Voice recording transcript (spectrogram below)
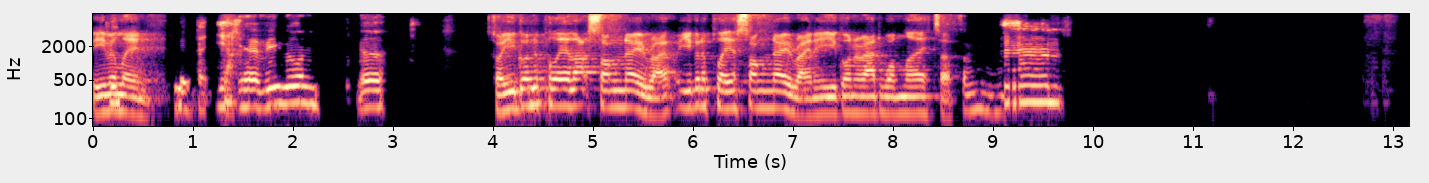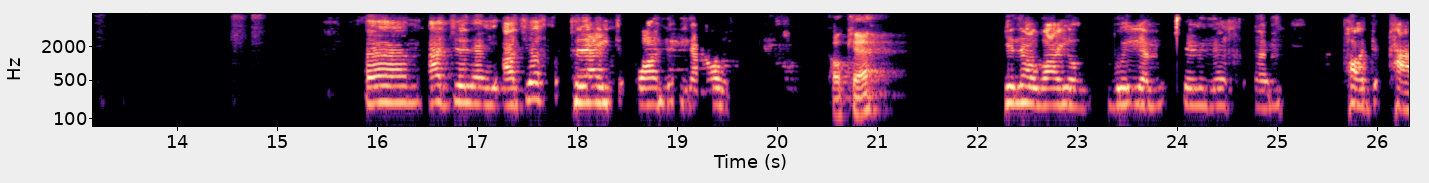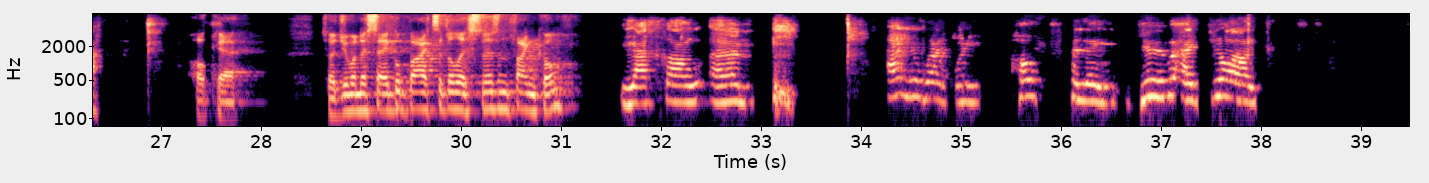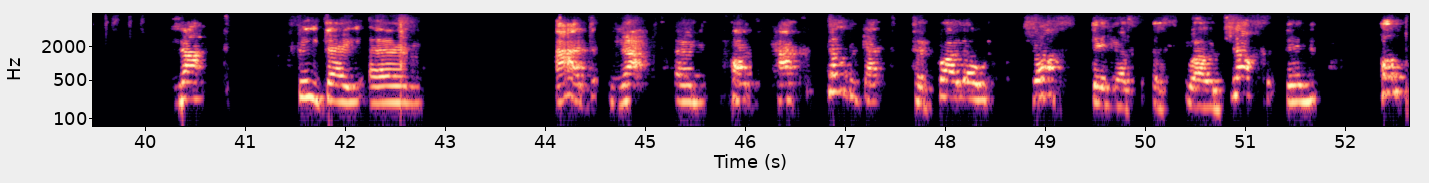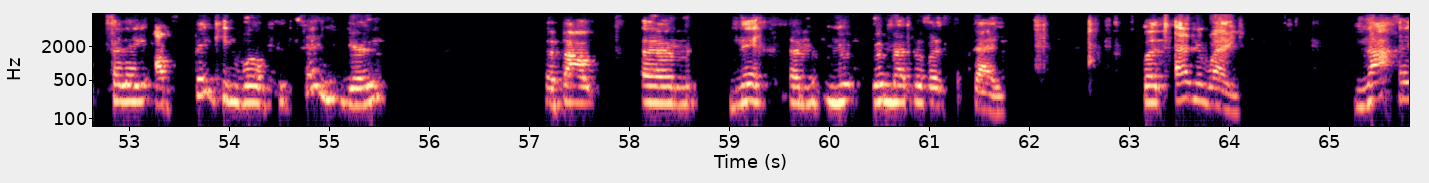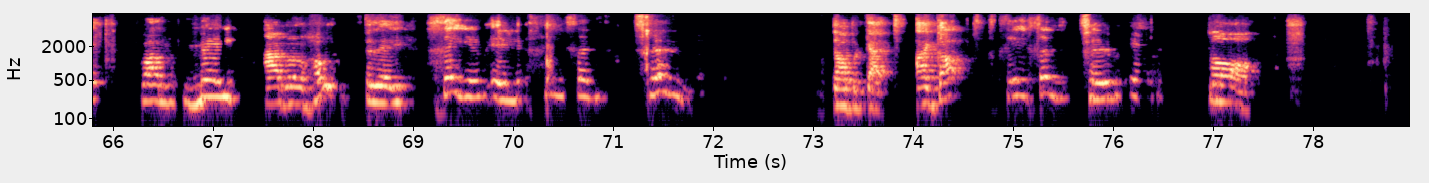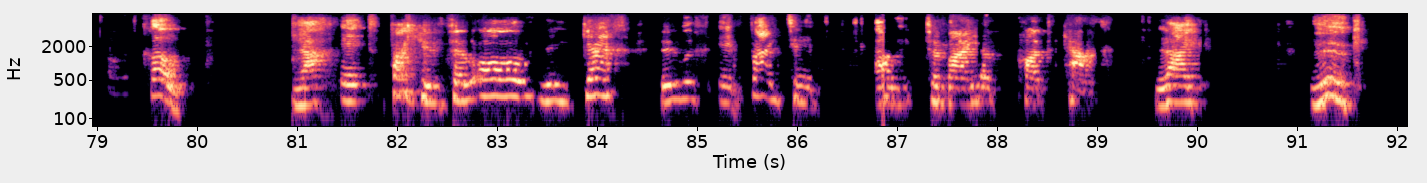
Vera Lynn. Yeah. yeah, Viva, yeah. So are you going to play that song now, right? Are you going to play a song now, Ryan? Or are you going to add one later? Um, um, actually, I just played one now. Okay. You know, while we um doing this um podcast. Okay. So do you want to say goodbye to the listeners and thank them? Yeah, so um anyway, we hopefully you enjoyed that Friday um and that um podcast. Don't forget to follow Justin as, as well. Justin, hopefully I think he will continue about um this um Remembrance Day. But anyway, that's it from me. I will hopefully see you in season two. Don't I got season two in store. So, that's it. Thank you to all the guests who was invited um, to my podcast, like Luke,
